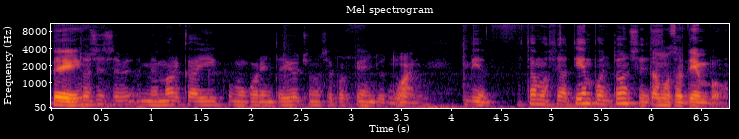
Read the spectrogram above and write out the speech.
Sí. Entonces eh, me marca ahí como 48, no sé por qué en YouTube. Bueno, Bien, ¿estamos a tiempo entonces? estamos a tiempo.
